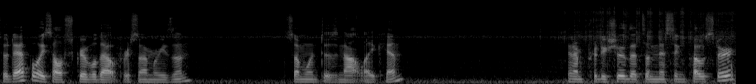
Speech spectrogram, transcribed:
So that boy's all scribbled out for some reason. Someone does not like him. And I'm pretty sure that's a missing poster.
